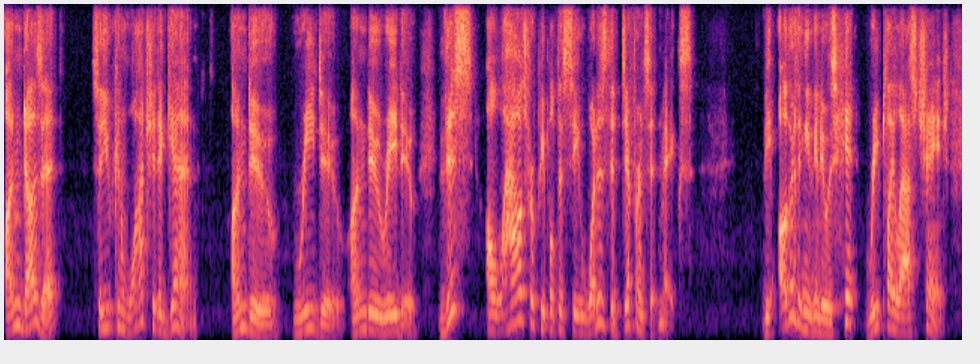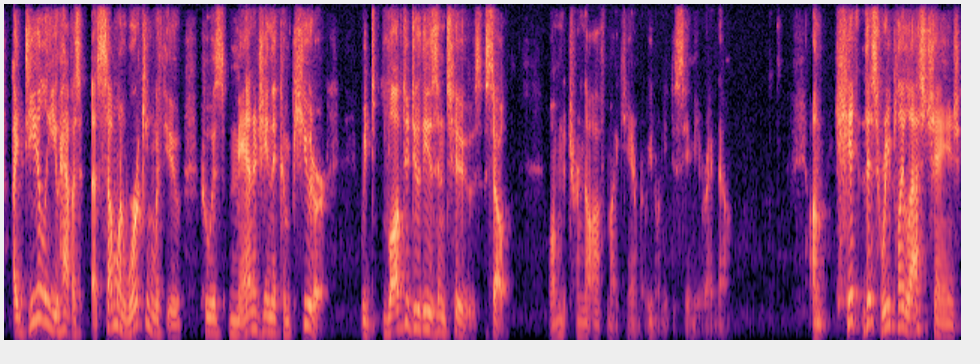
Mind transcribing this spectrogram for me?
undoes it so you can watch it again undo, redo, undo, redo. This allows for people to see what is the difference it makes. The other thing you can do is hit replay last change. Ideally, you have a, a, someone working with you who is managing the computer. We love to do these in twos. So well, I'm going to turn off my camera. You don't need to see me right now. Um, hit this replay last change,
